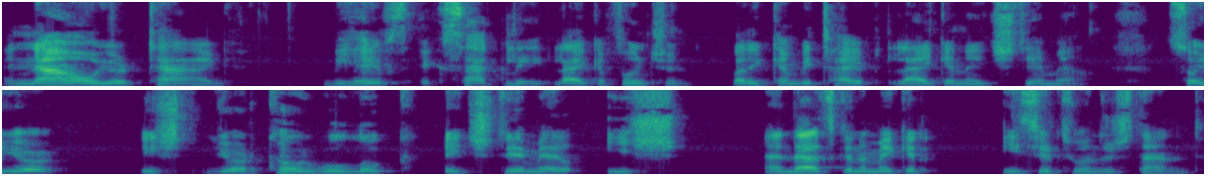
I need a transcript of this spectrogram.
And now your tag behaves exactly like a function, but it can be typed like an HTML. So your your code will look HTML-ish, and that's gonna make it easier to understand.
